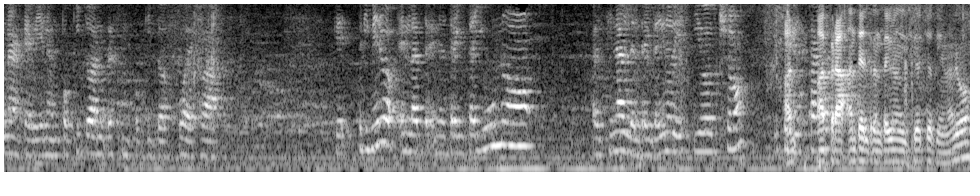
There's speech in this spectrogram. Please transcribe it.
una que viene un poquito antes, un poquito después, va. Que primero en, la, en el 31, al final del 31-18, dice que An- las ah, espera, antes del 31-18 tiene algo.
